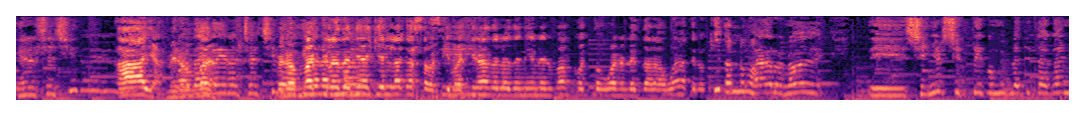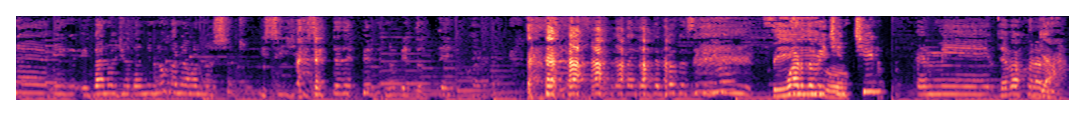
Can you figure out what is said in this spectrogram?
En el chanchito. Ah, ya, menos mal. Menos mal que lo tenía manos. aquí en la casa, porque Sí. imagínate lo tenía en el banco, estos buenos les da la hueá, te lo quitan nomás. Claro, ¿no? Eh, señor, si usted con mi platita gana, eh, eh, gano yo también, no ganamos nosotros. Y si, usted despierde, no pierde usted. Así, que yo Sí, guardo mi chinchín en mi, debajo de la Ya.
